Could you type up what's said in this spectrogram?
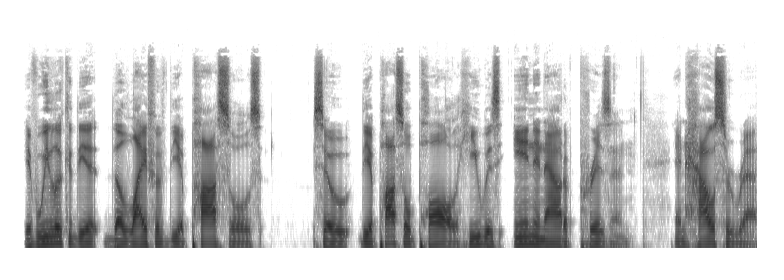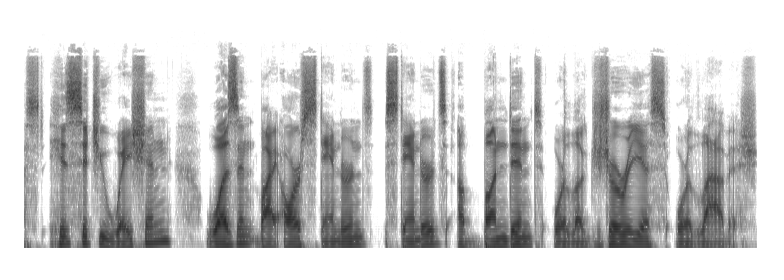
If we look at the the life of the apostles, so the apostle Paul, he was in and out of prison and house arrest. His situation wasn't by our standards standards abundant or luxurious or lavish.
